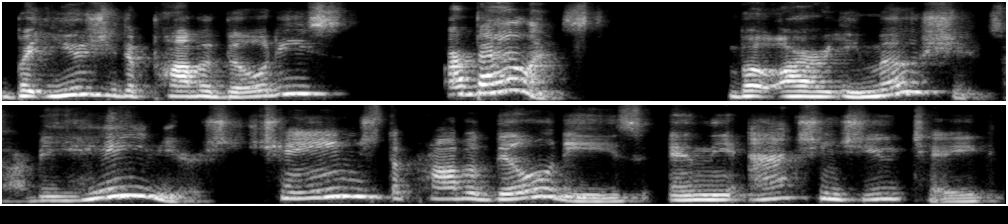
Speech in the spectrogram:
But usually the probabilities are balanced. But our emotions, our behaviors change the probabilities and the actions you take.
